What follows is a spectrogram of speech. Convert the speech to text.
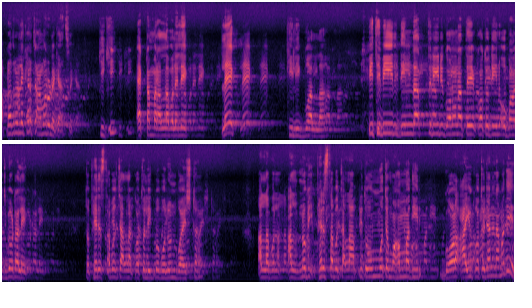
আপনাদেরও লেখা আছে, আমারও লেখা আছে। কি কি? এক নম্বর আল্লাহ বলে, লেখ। লেখ। কি লিখব আল্লাহ? পৃথিবীর দিন রাত্রির গণনাতে কতদিন ও বাঁচবে ওটা লেখ। তো ফেরেস্তা বলছে, আল্লাহ কত লিখব বলুন বয়সটা? আল্লাহ বল আল নবী ফেরেস্তা বলছে, আল্লাহ, আপনি তো উম্মতে মোহাম্মদীর গড় আয়ু কত জানেন আমাদের?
